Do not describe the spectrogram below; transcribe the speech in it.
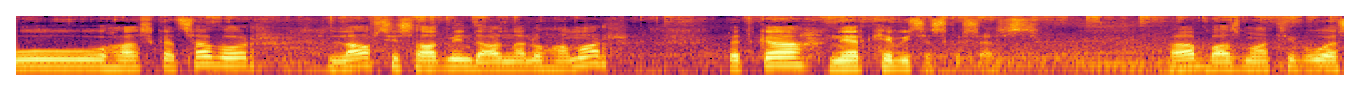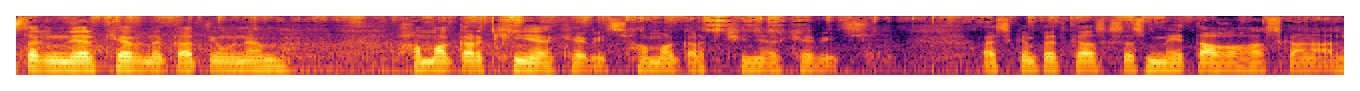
ու հասկացա որ լավ sysadmin դառնալու համար պետքա ներքևից սկսես հա բազմաթիվ ու այստեղ ներքև նկատի ունեմ համակարգի ներքևից համակարգչի ներքևից այսինքն պետք է սկսես մետաղը հասկանալ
